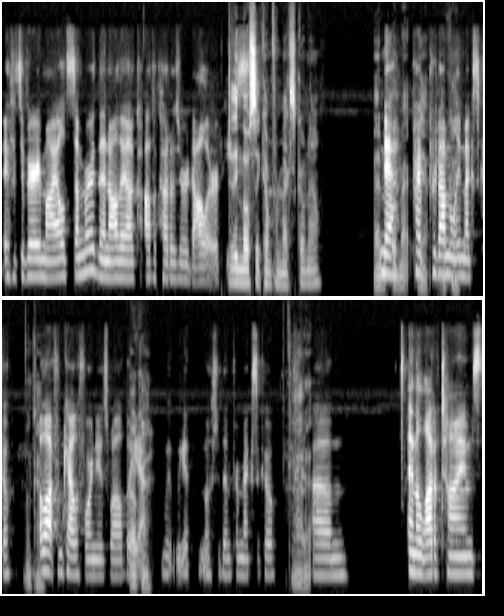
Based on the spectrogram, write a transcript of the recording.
If it's a very mild summer, then all the avocados are a dollar a piece. do they mostly come from Mexico now? And- Yeah, Me- okay, predominantly Mexico. Okay, A lot from California as well, but yeah, we, we get most of them from Mexico. got it. Um, and a lot of times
